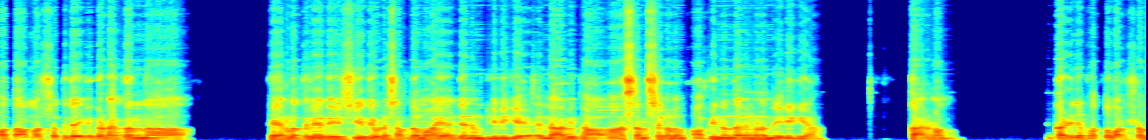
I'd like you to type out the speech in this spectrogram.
പത്താം വർഷത്തിലേക്ക് കടക്കുന്ന കേരളത്തിലെ ദേശീയതയുടെ ശബ്ദമായ ജനം ടി വിക്ക് എല്ലാവിധ ആശംസകളും അഭിനന്ദനങ്ങളും നേരുകയാണ്. കാരണം കഴിഞ്ഞ പത്ത് വർഷം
